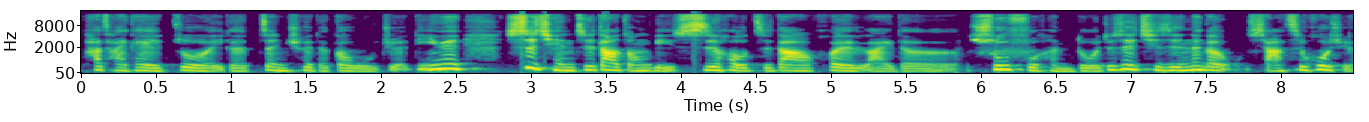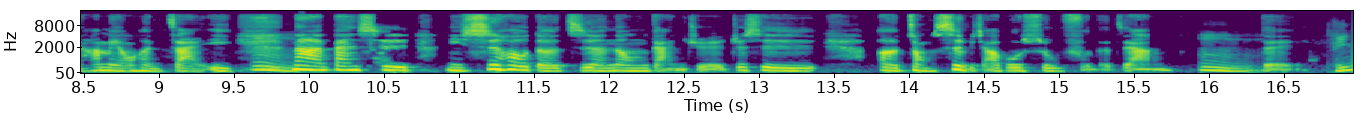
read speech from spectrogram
他才可以做一个正确的购物决定。因为事前知道总比事后知道会来的舒服很多。就是其实那个瑕疵或许他没有很在意，嗯，那但是你事后得知的那种感觉，就是呃总是比较不舒服的。这样，嗯，对。诶，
